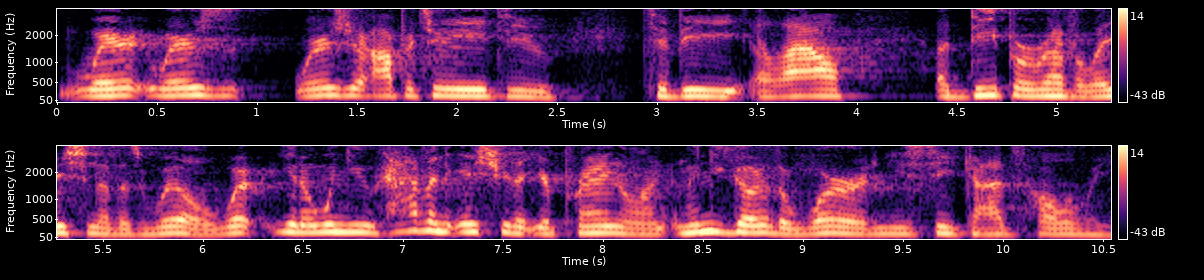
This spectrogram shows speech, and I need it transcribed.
Where, where's, where's your opportunity to, to be, allow a deeper revelation of his will. You know, when you have an issue that you're praying on, and then you go to the Word and you see God's holy,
